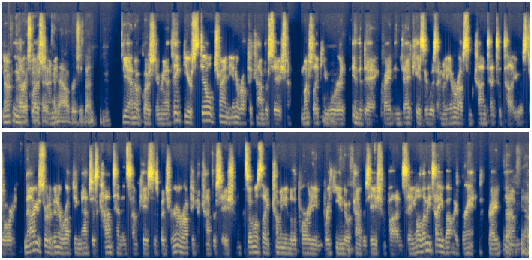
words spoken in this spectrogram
No, no question. To, to now versus then? Mm-hmm. Yeah, no question. I mean, I think you're still trying to interrupt a conversation, much like you were in the day, right? In that case, it was, I'm going to interrupt some content to tell you a story. Now you're sort of interrupting not just content in some cases, but you're interrupting a conversation. It's almost like coming into the party and breaking into a conversation pod and saying, Oh, let me tell you about my brand, right? Um, yeah.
